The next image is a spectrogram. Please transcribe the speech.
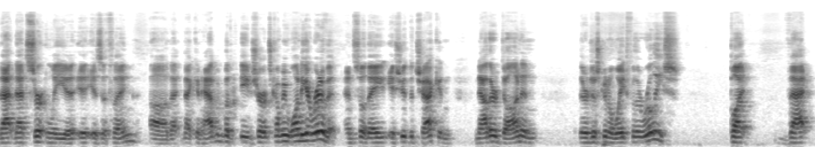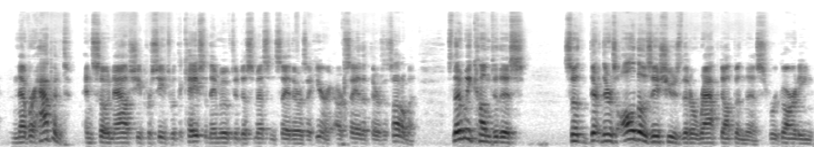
that that certainly is a thing uh, that that can happen. But the insurance company wanted to get rid of it, and so they issued the check, and now they're done, and they're just going to wait for the release. But that never happened, and so now she proceeds with the case, and they move to dismiss and say there's a hearing or say that there's a settlement. So then we come to this. So there, there's all those issues that are wrapped up in this regarding,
